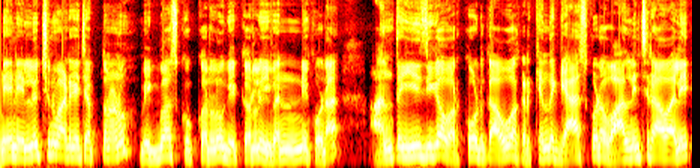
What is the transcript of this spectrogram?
నేను వెళ్ళొచ్చిన వాడిగా చెప్తున్నాను. బిగ్ బాస్ కుక్కర్లు గిక్కర్లు ఇవన్నీ కూడా అంత ఈజీగా వర్కౌట్ కావు. అక్కడ కింద గ్యాస్ కూడా వాళ్ళ నుంచి రావాలి.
